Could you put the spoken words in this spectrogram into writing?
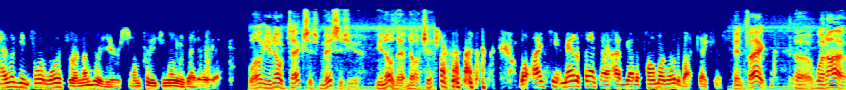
I lived in Fort Worth for a number of years, so I'm pretty familiar with that area. Well, you know, Texas misses you. You know that, don't you? well, I can't. Matter of fact, I, I've got a poem I wrote about Texas. In fact, uh, when I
